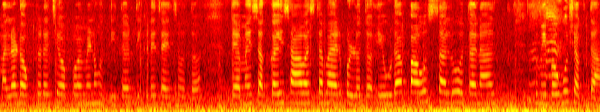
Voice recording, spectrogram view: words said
मला डॉक्टराची अपॉइंटमेंट होती तर तिकडे जायचं होतं. त्यामुळे सकाळी सहा वाजता बाहेर पडलो. तर एवढा पाऊस चालू होता ना तुम्ही बघू शकता.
